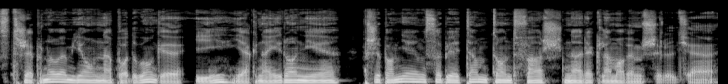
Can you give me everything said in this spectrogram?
Strzepnąłem ją na podłogę i, jak na ironię, przypomniałem sobie tamtą twarz na reklamowym szyldzie.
